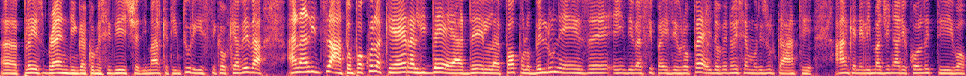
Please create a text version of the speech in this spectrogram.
eh, place branding, come si dice, di marketing turistico, che aveva analizzato un po' quella che era l'idea del popolo bellunese in diversi paesi europei, dove noi siamo risultati anche nell'immaginario collettivo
